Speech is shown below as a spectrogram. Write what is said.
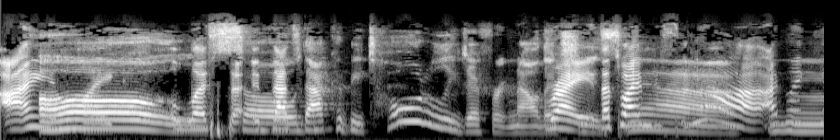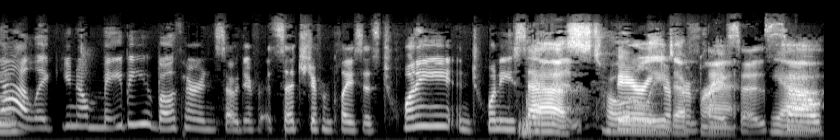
i am oh, like let's so that's that could be totally different now that right that's why yeah. i'm yeah i'm mm-hmm. like yeah like you know maybe you both are in so different such different places 20 and 27 yes, totally very different, different. places yeah. so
